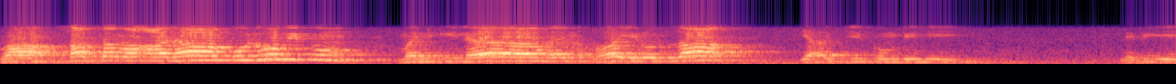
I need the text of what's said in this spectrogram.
وختم على قلوبكم من إله غير الله يأتيكم به നബിയെ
